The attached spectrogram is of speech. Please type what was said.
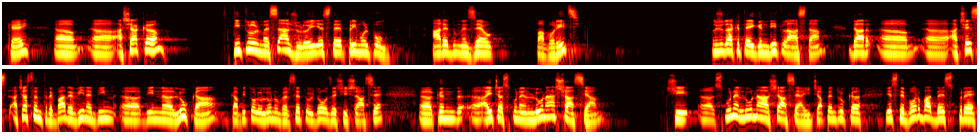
Ok? Așa că, titlul mesajului este primul punct. Are Dumnezeu favoriți? Nu știu dacă te-ai gândit la asta, dar uh, uh, acest, această întrebare vine din, uh, din Luca, capitolul 1, versetul 26, uh, când uh, aici spune în luna șasea, și uh, spune luna a șasea aici pentru că este vorba despre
